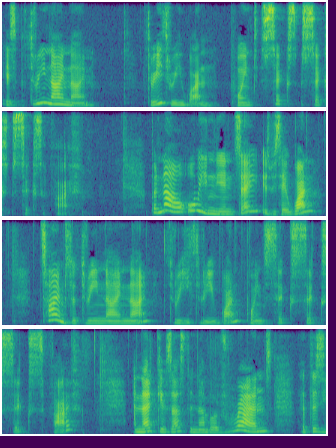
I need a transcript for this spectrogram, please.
is 399,331.6665. But now all we need to say is we say 1 times the 399,331.6665 and that gives us the number of rands that this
